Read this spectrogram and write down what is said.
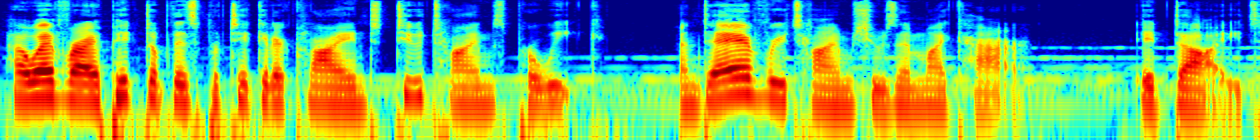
However, I picked up this particular client two times per week, and every time she was in my car it died.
